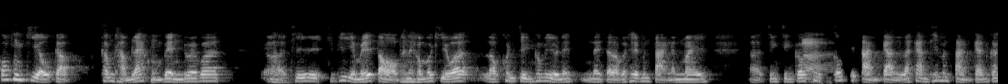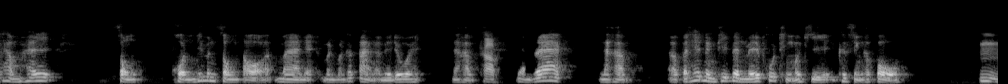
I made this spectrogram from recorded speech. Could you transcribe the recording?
ก็คงเกี่ยวกับคำถามแรกของเบนด้วยว่าที่ที่พี่ยังไม่ได้ตอบนะครับเมื่อกี้ว่าเราคนจีนเข้ามาอยู่ในในแต่ละประเทศมันต่างกันไหมจริง ๆ ก็คือก็คือต่างกัน และการที่มันต่างกันก็ทำให้ส่ง ผลที่มันส่งต่อมาเนี่ยมันมันก็ต่างกันไปด้วยนะครับครับอย่างแรกนะครับประเทศหนึ่งที่เบนไม่ได้พูดถึงเมื่อกี้คือสิงคโปร์อืม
